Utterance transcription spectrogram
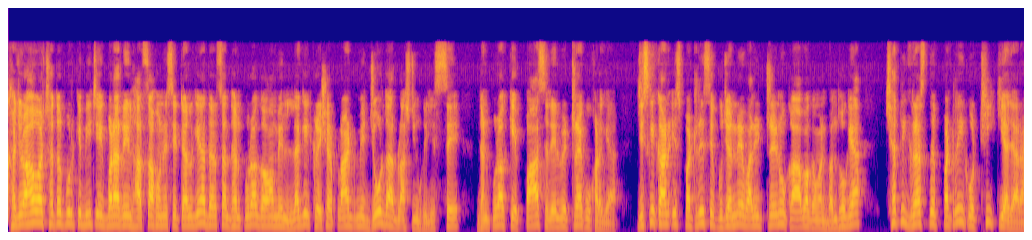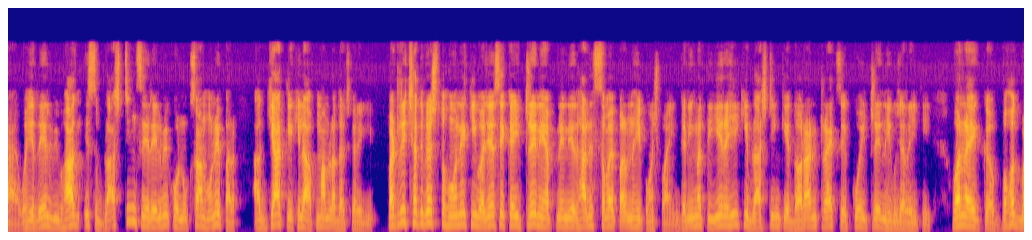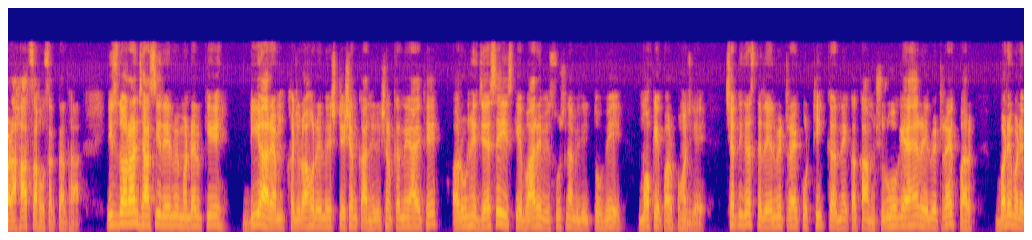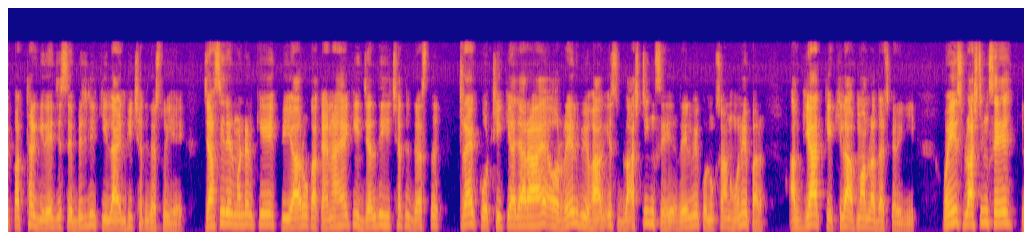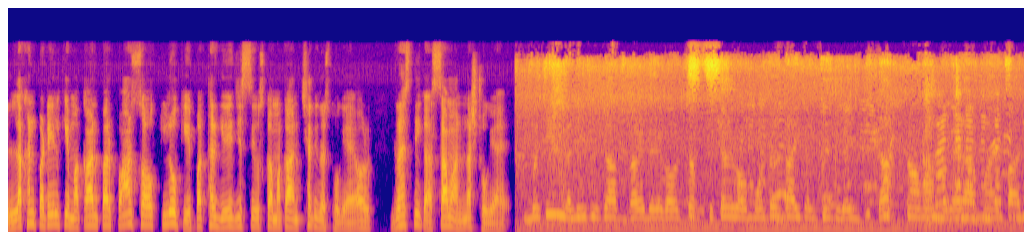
खजुराहो और छतरपुर के बीच एक बड़ा रेल हादसा होने से टल गया। दरअसल धनपुरा गाँव में लगे क्रेशर प्लांट में जोरदार ब्लास्टिंग हुई, जिससे धनपुरा के पास रेलवे ट्रैक उखड़ गया, जिसके कारण इस पटरी से गुजरने वाली ट्रेनों का आवागमन बंद हो गया। क्षतिग्रस्त पटरी को ठीक किया जा रहा है। वहीं रेल विभाग इस ब्लास्टिंग से रेलवे को नुकसान होने पर अज्ञात के खिलाफ मामला दर्ज करेगी। पटरी क्षतिग्रस्त होने की वजह से कई ट्रेनें अपने निर्धारित समय पर नहीं पहुँच पाई। गनीमत ये रही कि ब्लास्टिंग के दौरान ट्रैक से कोई ट्रेन नहीं गुजर रही थी। वरना एक बहुत बड़ा हादसा हो सकता था। इस दौरान झांसी रेलवे मंडल के डीआरएम खजुराहो रेलवे स्टेशन का निरीक्षण करने आए थे और उन्हें जैसे ही इसके बारे में सूचना मिली तो वे मौके पर पहुँच गए। क्षतिग्रस्त रेलवे ट्रैक को ठीक करने का काम शुरू हो गया है। रेलवे ट्रैक पर बड़े बड़े पत्थर गिरे, जिससे बिजली की लाइन भी क्षतिग्रस्त हुई है। झांसी रेल मंडल के पीआरओ का कहना है कि जल्दी ही क्षतिग्रस्त ट्रैक को ठीक किया जा रहा है और रेल विभाग इस ब्लास्टिंग से रेलवे को नुकसान होने पर अज्ञात के खिलाफ मामला दर्ज करेगी। वहीं इस ब्लास्टिंग से लखन पटेल के मकान पर 500 किलो के पत्थर गिरे जिससे उसका मकान क्षतिग्रस्त हो गया है और गृहस्थी का सामान नष्ट हो गया है। मशीन गली घर गिरेगा और सब मोटरसाइकिल टूट गई। सब सामान वगैरह हमारे पास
